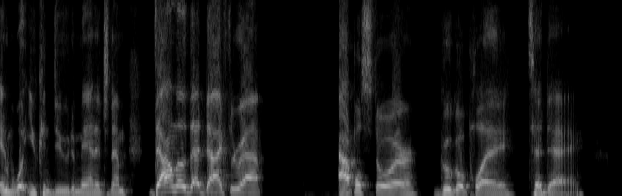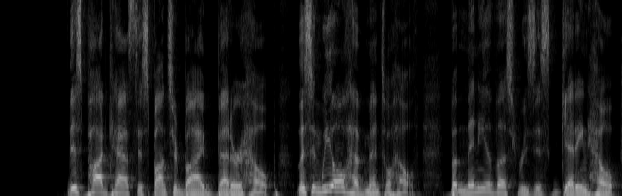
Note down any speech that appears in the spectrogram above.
and what you can do to manage them. Download that DiveThru app, Apple Store, Google Play today. This podcast is sponsored by BetterHelp. Listen, we all have mental health, but many of us resist getting help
